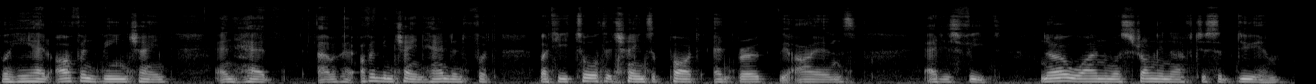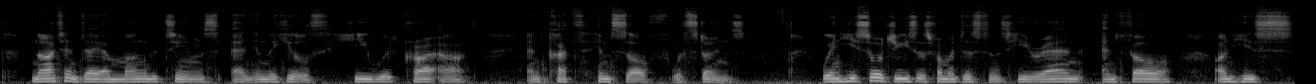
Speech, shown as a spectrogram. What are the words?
For he had often been chained and had, um, had often been chained hand and foot, but he tore the chains apart and broke the irons at his feet. No one was strong enough to subdue him. Night and day among the tombs and in the hills he would cry out and cut himself with stones. When he saw Jesus from a distance, he ran and fell on his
